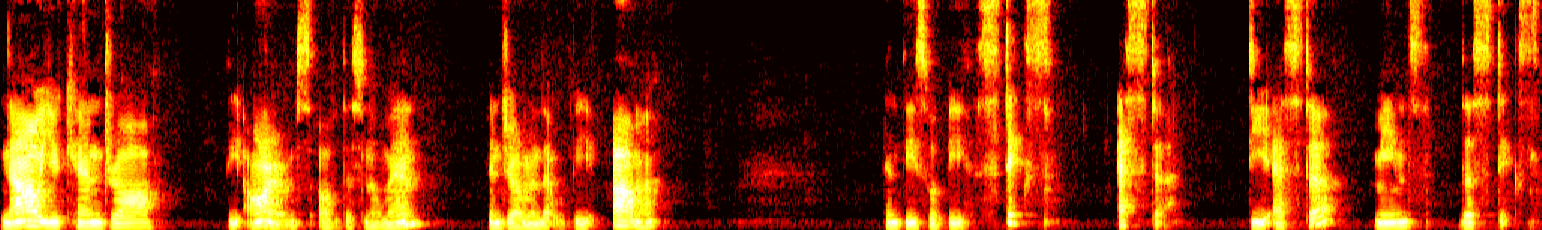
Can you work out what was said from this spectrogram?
Now you can draw the arms of the snowman. In German, that would be Arme. And these would be sticks, Äste. Die Äste means the sticks.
